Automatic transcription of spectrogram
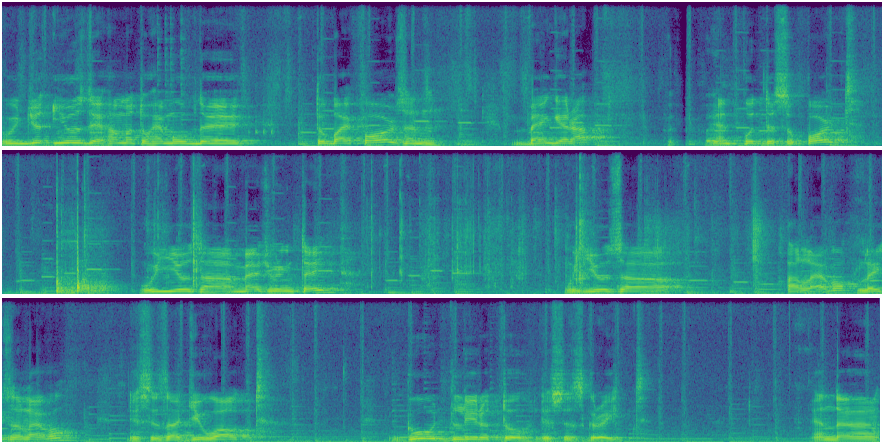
We just use the hammer to remove the 2x4s and bang it up Put the and put the support. We use a measuring tape. We use a, a level, laser level. This is a DeWalt good little tool. This is great. And uh,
